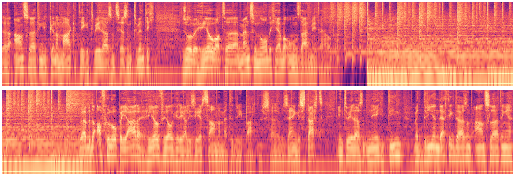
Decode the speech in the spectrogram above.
uh, aansluitingen kunnen maken tegen 2026, zullen we heel wat mensen nodig hebben om ons daarmee te helpen. We hebben de afgelopen jaren heel veel gerealiseerd samen met de drie partners. We zijn gestart in 2019 met 33.000 aansluitingen.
